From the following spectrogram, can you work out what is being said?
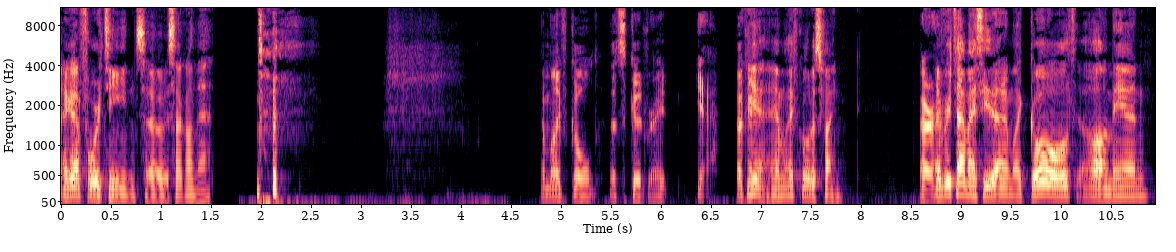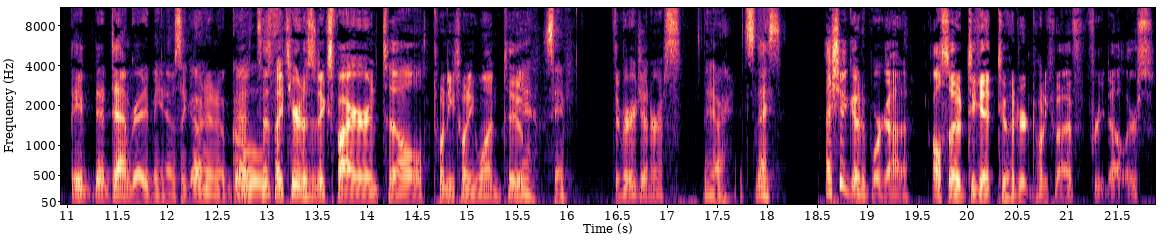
I got 14, so suck on that. M Life Gold. That's good, right? Yeah. Okay. Yeah, M Life Gold is fine. All right. Every time I see that, I'm like, gold? Oh man, they, they downgraded me. I was like, oh no, no, Yeah, it gold. says my tier doesn't expire until 2021 too. yeah, same. They're very generous. They are. It's nice. I should go to Borgata also to get 225 free dollars.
